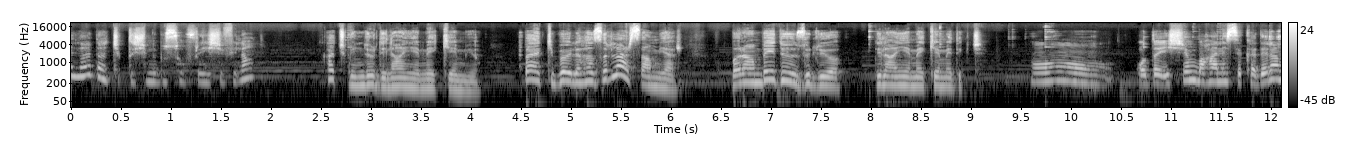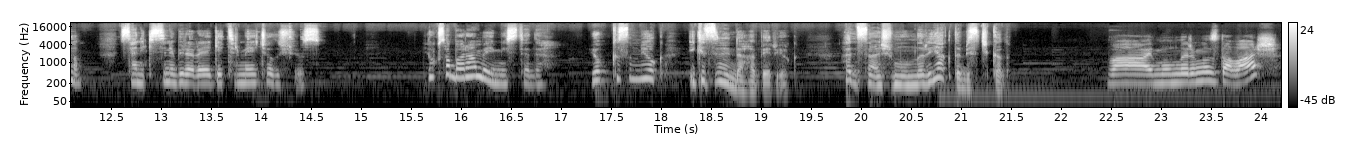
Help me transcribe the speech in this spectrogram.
Anne nereden çıktı şimdi bu sofra işi filan? Kaç gündür Dilan yemek yemiyor. Belki böyle hazırlarsam yer. Baran Bey de üzülüyor Dilan yemek yemedikçe. Hmm, o da işin bahanesi Kader Hanım. Sen ikisini bir araya getirmeye çalışıyorsun. Yoksa Baran Bey mi istedi? Yok kızım yok. İkisinin de haberi yok. Hadi sen şu mumları yak da biz çıkalım. Vay mumlarımız da var.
